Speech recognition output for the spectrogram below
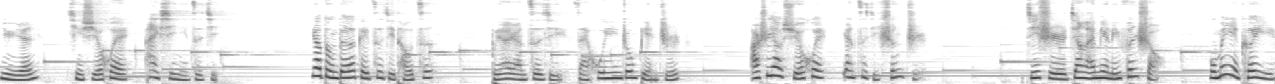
女人。请学会爱惜你自己，要懂得给自己投资，不要让自己在婚姻中贬值而是要学会让自己升值。即使将来面临分手我们也可以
